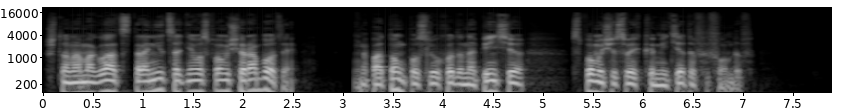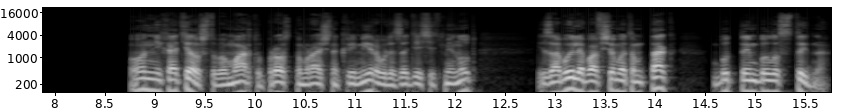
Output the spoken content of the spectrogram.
что она могла отстраниться от него с помощью работы, а потом, после ухода на пенсию, с помощью своих комитетов и фондов. Он не хотел, чтобы Марту просто мрачно кремировали за 10 минут и забыли обо всем этом так, будто им было стыдно.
